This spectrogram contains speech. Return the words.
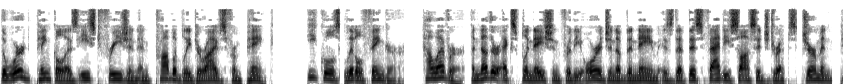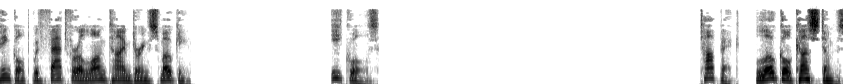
The word Pinkel is East Frisian and probably derives from pink equals little finger. However, another explanation for the origin of the name is that this fatty sausage drips German, pinkelt with fat for a long time during smoking. Local customs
